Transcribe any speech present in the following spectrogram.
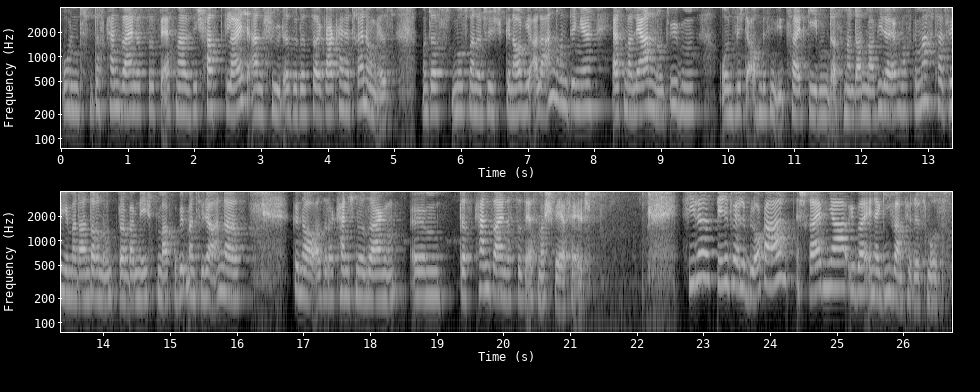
Und das kann sein, dass das erstmal sich fast gleich anfühlt, also dass da gar keine Trennung ist. Und das muss man natürlich genau wie alle anderen Dinge erstmal lernen und üben und sich da auch ein bisschen die Zeit geben, dass man dann mal wieder irgendwas gemacht hat für jemand anderen und dann beim nächsten Mal probiert man es wieder anders. Genau, also da kann ich nur sagen, ähm, das kann sein, dass das erstmal schwer fällt. Viele spirituelle Blogger schreiben ja über Energievampirismus.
